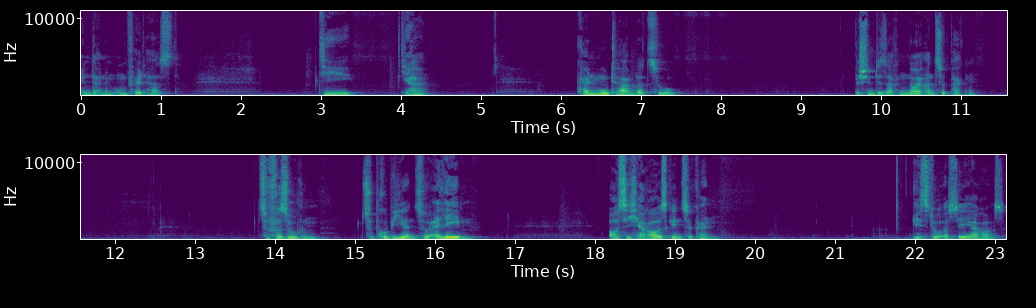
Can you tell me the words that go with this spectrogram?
in deinem Umfeld hast, die, ja, keinen Mut haben dazu, bestimmte Sachen neu anzupacken, zu versuchen, zu probieren, zu erleben, aus sich herausgehen zu können. Gehst du aus dir heraus?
